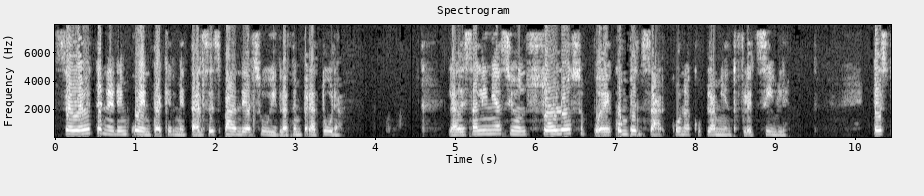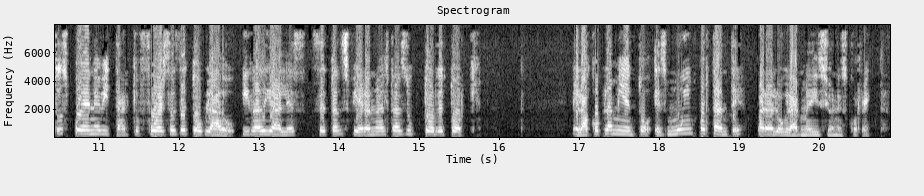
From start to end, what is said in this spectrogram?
Se debe tener en cuenta que el metal se expande al subir la temperatura. La desalineación solo se puede compensar con acoplamiento flexible. Estos pueden evitar que fuerzas de doblado y radiales se transfieran al transductor de torque el acoplamiento es muy importante para lograr mediciones correctas.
